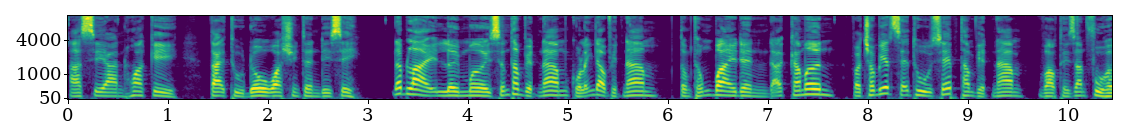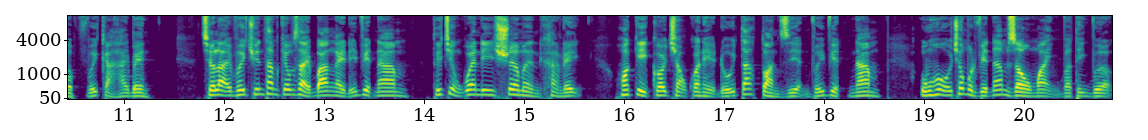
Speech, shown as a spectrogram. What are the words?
ASEAN-Hoa Kỳ tại thủ đô Washington, D.C. Đáp lại lời mời sớm thăm Việt Nam của lãnh đạo Việt Nam, Tổng thống Biden đã cảm ơn và cho biết sẽ thu xếp thăm Việt Nam vào thời gian phù hợp với cả hai bên. Trở lại với chuyến thăm kéo dài 3 ngày đến Việt Nam, Thứ trưởng Wendy Sherman khẳng định Hoa Kỳ coi trọng quan hệ đối tác toàn diện với Việt Nam, ủng hộ cho một Việt Nam giàu mạnh và thịnh vượng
